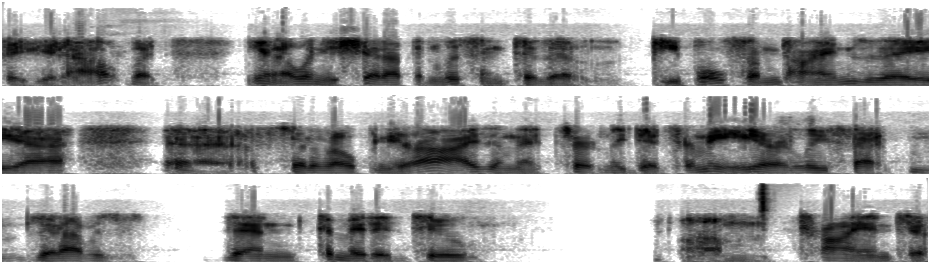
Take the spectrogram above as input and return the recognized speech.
figured out. But you know, when you shut up and listen to the people, sometimes they uh, uh, sort of open your eyes, and that certainly did for me, or at least that that I was then committed to um, trying to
